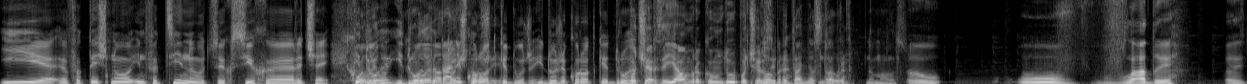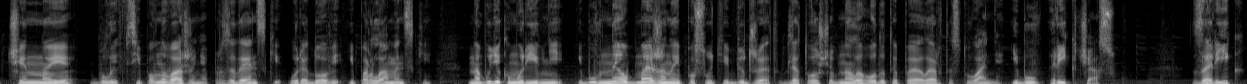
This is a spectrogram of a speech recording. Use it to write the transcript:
і е, фактично інфекційного цих всіх е, речей. Хвилина. і друге, і друге питання вже коротке дуже. І дуже коротке друге По черзі, я вам рекомендую по черзі Добре, питання ставити. Добре. У влади е, чинної були всі повноваження президентські, урядові і парламентські на будь-якому рівні, і був необмежений по суті бюджет для того, щоб налагодити ПЛР-тестування. І був рік часу. За рік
